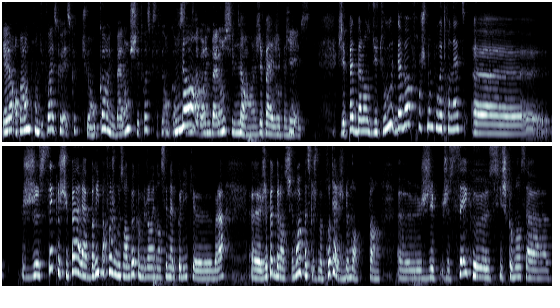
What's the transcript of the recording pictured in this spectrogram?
Et alors, en parlant de prendre du poids, est-ce que, est-ce que tu as encore une balance chez toi? Est-ce que ça fait encore Non. sens d'avoir une balance chez toi? Non, j'ai pas, j'ai pas de balance. J'ai pas de balance du tout. D'abord, franchement, pour être honnête, euh, je sais que je suis pas à l'abri. Parfois, je me sens un peu comme genre une ancienne alcoolique, euh, voilà. Euh, j'ai pas de balance chez moi parce que je me protège de moi. Enfin, euh, je sais que si je commence à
